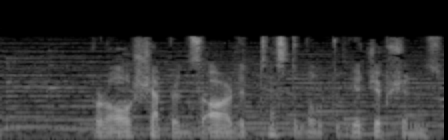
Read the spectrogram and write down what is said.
for all shepherds are detestable to the Egyptians.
